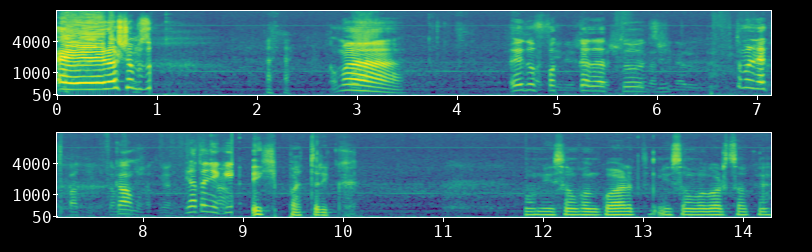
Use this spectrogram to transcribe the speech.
Ei, nós somos. Mano. Eu dou facada a todos. Então, mas onde é que- Calma. Já tenho aqui. Ih, Patrick. Missão Vanguard. Missão Vanguard só que.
